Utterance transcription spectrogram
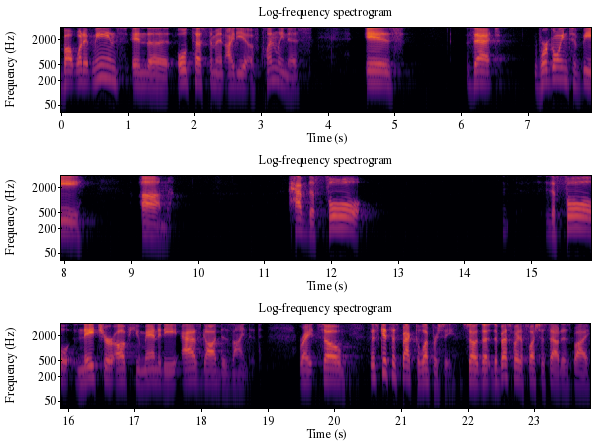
But what it means in the Old Testament idea of cleanliness is that we're going to be um, have the full the full nature of humanity as God designed it, right? So this gets us back to leprosy. So the, the best way to flesh this out is by,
